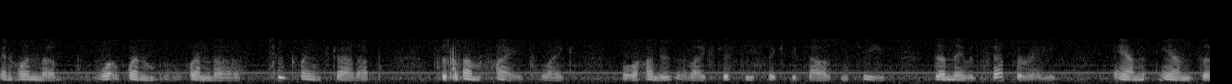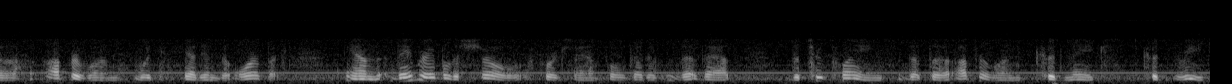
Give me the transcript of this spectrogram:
And when the when when the two planes got up to some height, like well, 100, like 50, 60,000 feet, then they would separate, and and the upper one would head into orbit. And they were able to show, for example, that that, that the two planes, that the upper one could make, could reach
